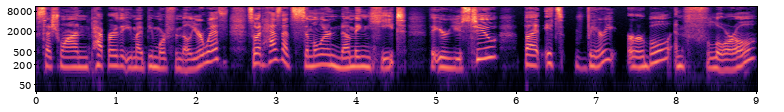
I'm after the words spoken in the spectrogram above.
Szechuan pepper that you might be more familiar with. So it has that similar numbing heat that you're used to, but it's very herbal and floral.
